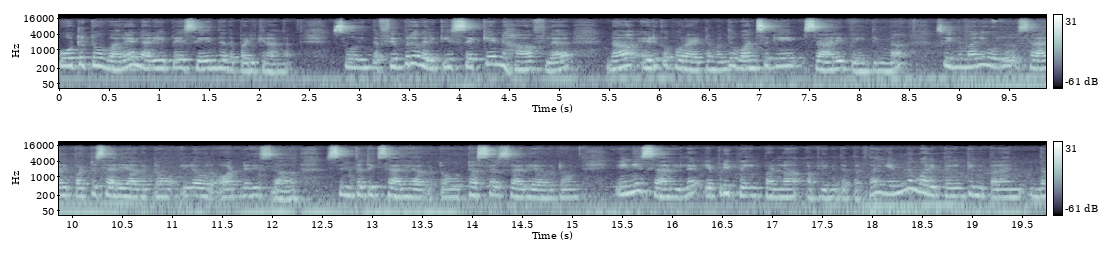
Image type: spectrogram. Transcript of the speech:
போட்டுட்டும் வரேன். நிறைய பேர் சேர்ந்து அதை படிக்கிறாங்க. ஸோ இந்த பிப்ரவரிக்கு செகண்ட் ஹாஃபில் நான் எடுக்க போகிற ஐட்டம் வந்து ஒன்ஸ் அகெயின் saree பெயிண்டிங் தான். ஸோ இந்த மாதிரி ஒரு சாரீ பட்டு சாரீ ஆகட்டும் இல்லை ஒரு ஆர்டினரி சிந்தட்டிக் சாரீ ஆகட்டும் டஸ்ஸர் சாரீ ஆகட்டும் எனி சாரியில் எப்படி பெயிண்ட் பண்ணலாம் அப்படிங்கிறத பற்றி தான் என்ன மாதிரி பெயிண்டிங் இப்போ நான் இந்த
